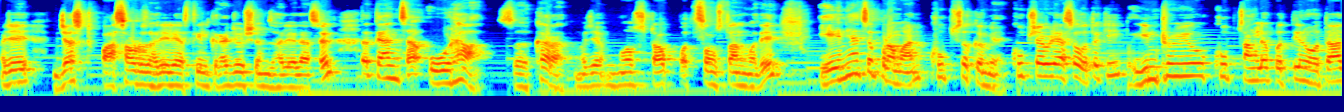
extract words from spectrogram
म्हणजे जस्ट पास आउट झालेले असतील ग्रॅज्युएशन झालेलं असेल तर त्यांचा ओढा सहकारात म्हणजे मोस्ट ऑफ पतसंस्थांमध्ये येण्याचं प्रमाण खूपसं कमी आहे. खूपशा वेळी असं होतं की इंटरव्ह्यू खूप चांगल्या पद्धतीने होतात.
